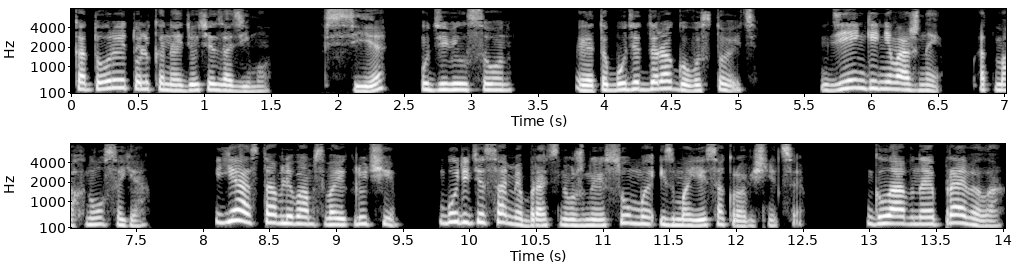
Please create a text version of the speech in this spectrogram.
которые только найдете за зиму». «Все?» — удивился он. «Это будет дорогого стоить». «Деньги не важны», — отмахнулся я. «Я оставлю вам свои ключи. Будете сами брать нужные суммы из моей сокровищницы. Главное правило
